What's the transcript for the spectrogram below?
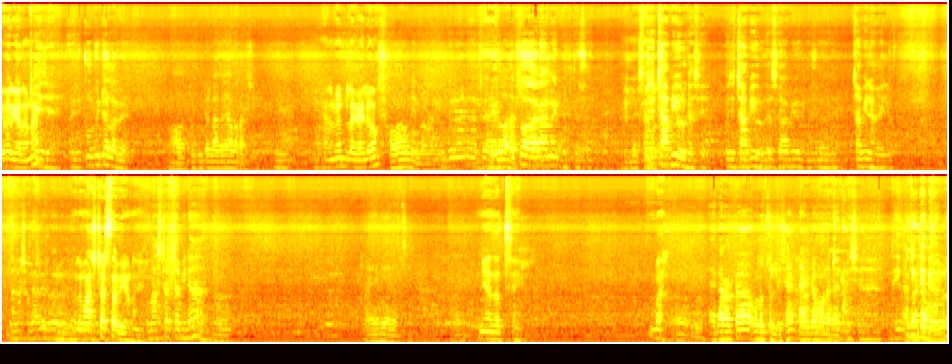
এবার গেল না? টুপিটা লাগে হ্যাঁ টুপিটা লাগাই আবার আসে। হেলমেট লাগাইলো নেই লাগে আরামে ঘুরতেছে। ওই যে চাবি ওর কাছে ওই যে চাবি ওর কাছে। চাবি লাগাইলো লাগা সঙ্গে মাস্টার চাবিও নাই। মাস্টার চাবি না? নিয়ে যাচ্ছে। নিয়ে যাচ্ছে। বাহ। এগারোটা উনচল্লিশ হ্যাঁ? টাইমটা মনে রাখি। চল্লিশে, হ্যাঁ। দিয়ে বেরোলো।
